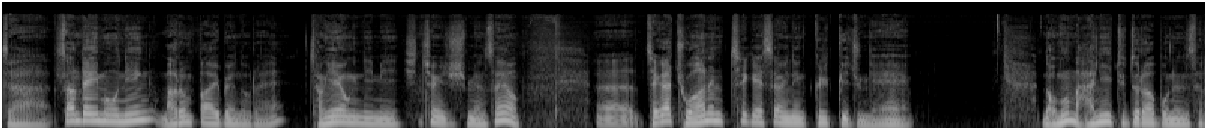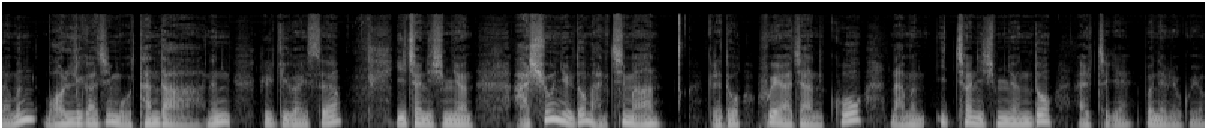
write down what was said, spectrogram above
자, Sunday Morning 마룬5의 노래 정혜영 님이 신청해 주시면서요. 어, 제가 좋아하는 책에 써 있는 글귀 중에 너무 많이 뒤돌아보는 사람은 멀리 가지 못한다는 글귀가 있어요. 2020년 아쉬운 일도 많지만 그래도 후회하지 않고 남은 2020년도 알차게 보내려고요.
